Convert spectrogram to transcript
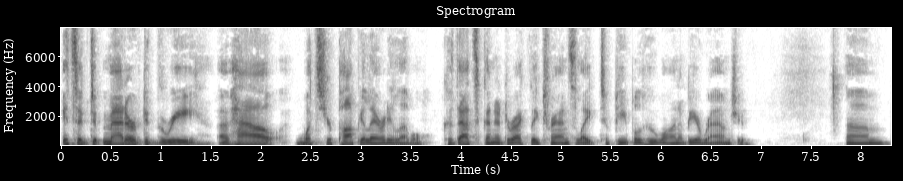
it's a matter of degree of how, what's your popularity level? Because that's going to directly translate to people who want to be around you. Um,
